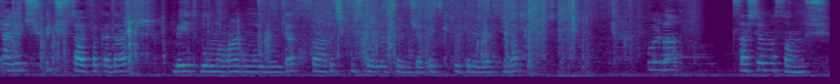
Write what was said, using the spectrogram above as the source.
Yani 3 3 sayfa kadar beyit bulma var. Bunları bulacağız. Sonra da çıkmış soruları çözeceğiz eski Türk Edebiyatı'nda. Bu arada saçlarım nasıl olmuş?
